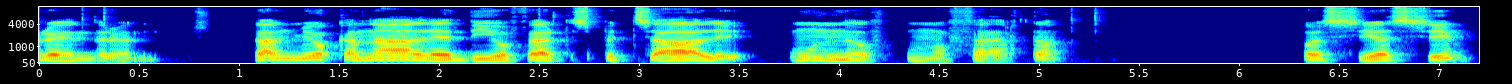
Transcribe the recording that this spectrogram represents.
prendere dal mio canale di offerte speciali un'offerta qualsiasi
